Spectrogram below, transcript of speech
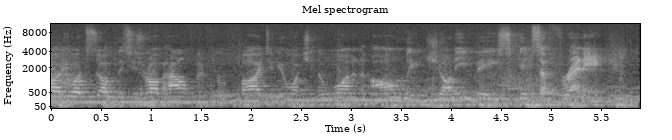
everybody, what's up? This is Rob Halford from Fight, and you're watching the one and only Johnny V Schizophrenic.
